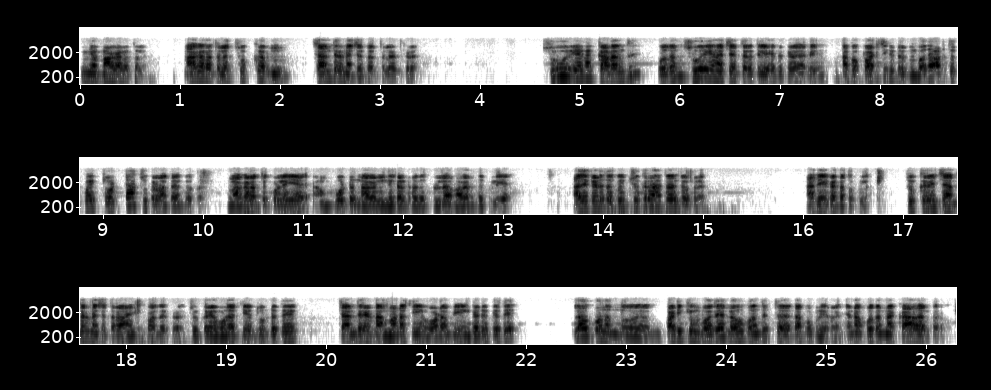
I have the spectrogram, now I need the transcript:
இங்க மகரத்துல. மகரத்துல சுக்கரன் சந்திர நட்சத்திரத்துல இருக்கிறார். சூரியனை கடந்து புதன் சூரிய நட்சத்திரத்திலே இருக்கிறாரு. அப்ப படிச்சுக்கிட்டு இருக்கும்போது அடுத்து போய் தொட்டா சுக்கரனை தான் சொல்றாரு மகரத்துக்குள்ளேயே அம்போட்டு நகல் நிகழ்றதுக்குள்ள மகரத்துக்குள்ளேயே. அதுக்கடுத்து போய் சுக்கரனை தான் சொல்றாரு அதே கட்டத்துக்குள்ள. சுக்கரன் சந்திர நட்சத்திரம் வாங்கி உட்காந்துருக்காரு சுக்கரன் உணர்த்திய தூண்டுது. சந்திரன் மனசையும் உடம்பையும் கெடுக்குது. லவ் பண்ண படிக்கும் போதே லவ் வந்து தப்பு பண்ணிடுறாங்க ஏன்னா புதன்னா காதல் கருவம்.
